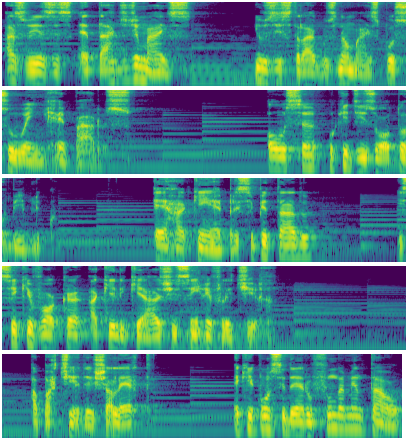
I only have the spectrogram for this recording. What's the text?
às vezes é tarde demais e os estragos não mais possuem reparos. Ouça o que diz o autor bíblico: erra quem é precipitado e se equivoca aquele que age sem refletir. A partir deste alerta, é que considero fundamental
